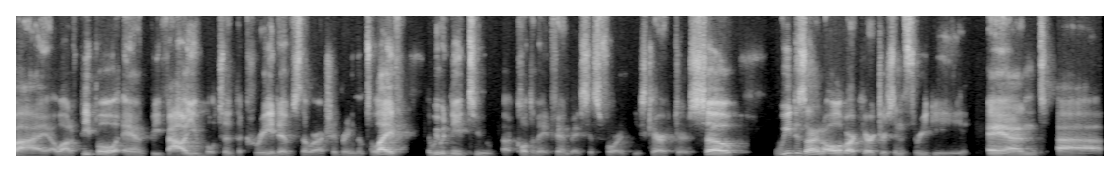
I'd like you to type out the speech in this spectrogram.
by a lot of people and be valuable to the creatives that were actually bringing them to life, that we would need to uh, cultivate fan bases for these characters. So we designed all of our characters in 3D, and uh,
